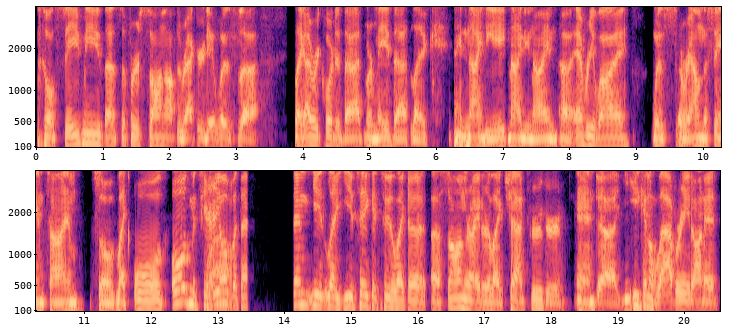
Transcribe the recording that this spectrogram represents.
it's called "Save Me." That's the first song off the record. It was uh, like I recorded that or made that like in 98, 99. Uh, Every Lie was around the same time. So like old, old material, Wow. but then then you like you take it to like a, a songwriter like Chad Kroeger and uh, he can elaborate on it.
